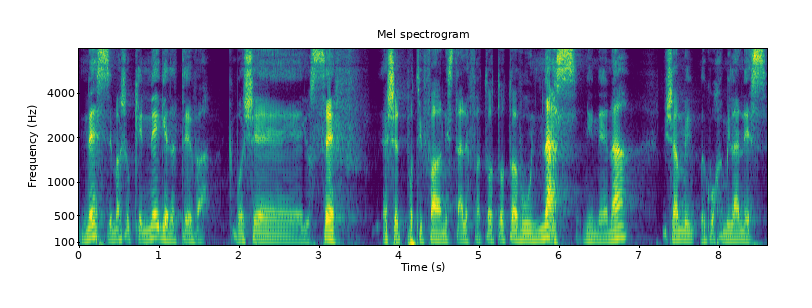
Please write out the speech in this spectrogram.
נס זה משהו כנגד הטבע. כמו שיוסף, אשת פוטיפר, ניסתה לפתות אותו, והוא נס ממנה, משם לקוח המילה נס.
